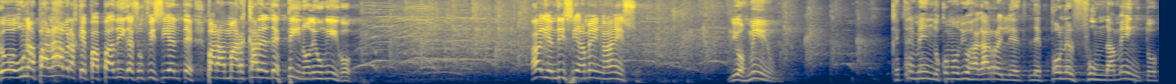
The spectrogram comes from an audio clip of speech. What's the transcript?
o una palabra que papá diga es suficiente para marcar el destino de un hijo. Alguien dice amén a eso. Dios mío. Qué tremendo cómo Dios agarra y le, le, pone el fundamento.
